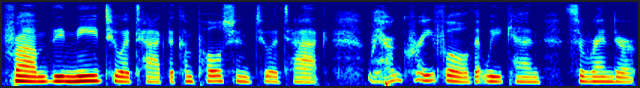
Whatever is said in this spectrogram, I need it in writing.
from the need to attack, the compulsion to attack. We are grateful that we can surrender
